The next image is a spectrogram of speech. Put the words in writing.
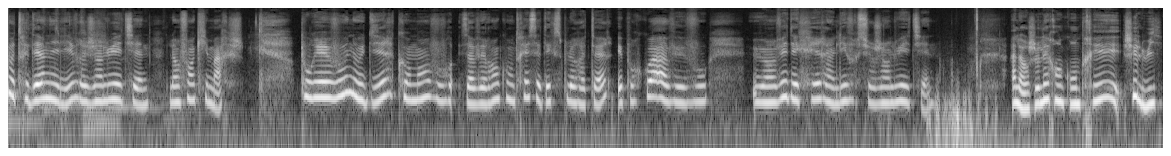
votre dernier livre, Jean-Louis Etienne, L'enfant qui marche. Pourriez-vous nous dire comment vous avez rencontré cet explorateur et pourquoi avez-vous eu envie d'écrire un livre sur Jean-Louis Etienne Alors, je l'ai rencontré chez lui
